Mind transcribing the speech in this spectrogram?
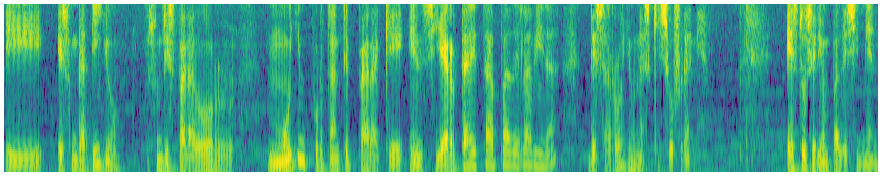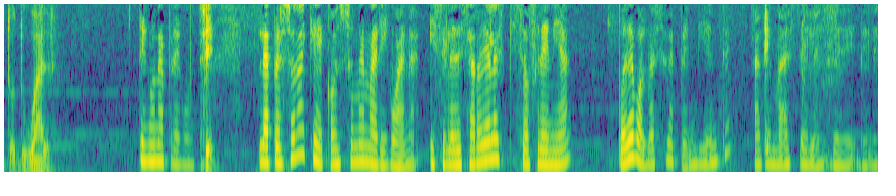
y es un gatillo, es un disparador muy importante para que en cierta etapa de la vida desarrolle una esquizofrenia. Esto sería un padecimiento dual. Tengo una pregunta. Sí. La persona que consume marihuana y se le desarrolla la esquizofrenia, ¿puede volverse dependiente? Además de la... De,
